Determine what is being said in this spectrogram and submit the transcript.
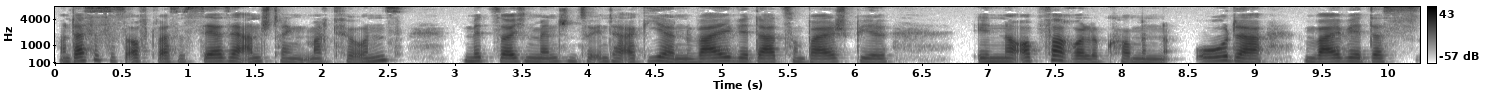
Und das ist es oft, was es sehr, sehr anstrengend macht für uns, mit solchen Menschen zu interagieren, weil wir da zum Beispiel in eine Opferrolle kommen oder weil wir das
